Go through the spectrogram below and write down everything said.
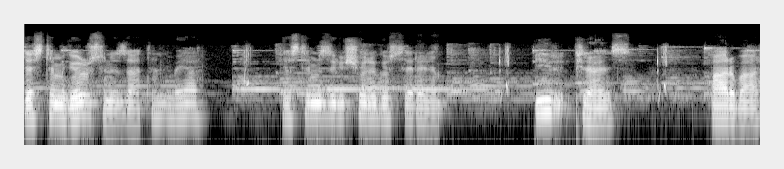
Destemi görürsünüz zaten veya destemizi şöyle gösterelim. Bir prens, barbar,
